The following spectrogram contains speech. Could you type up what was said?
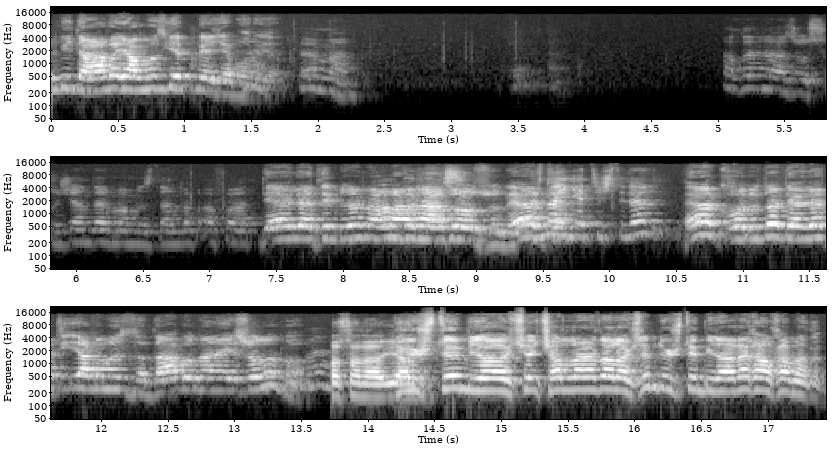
Bir daha da yalnız gitmeyeceğim oraya. Tamam. Allah razı olsun jandarmamızdan bak afat. Devletimizden Allah Ambulans. razı olsun. Her, Hemen yetiştiler. her konuda devlet yanımızda. Daha bundan iyisi olur mu? O sana ya Düştüm, ya, şey, çalılara dolaştım, düştüm, bir daha da kalkamadım.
